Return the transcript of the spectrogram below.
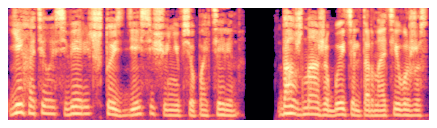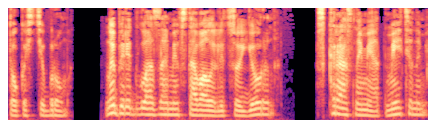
Ей хотелось верить, что здесь еще не все потеряно. Должна же быть альтернатива жестокости Брома но перед глазами вставало лицо Йорона с красными отметинами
